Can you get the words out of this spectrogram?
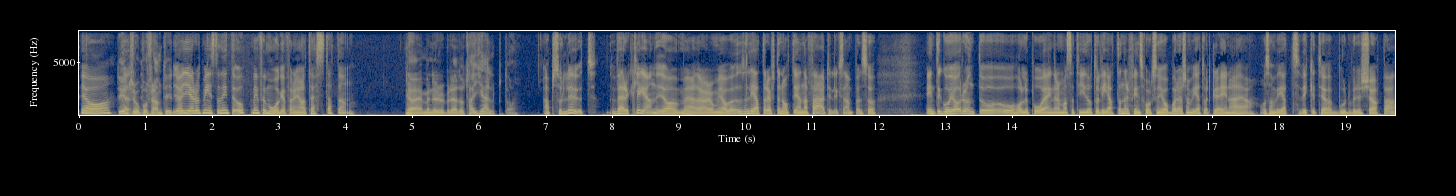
Ja, Det är en jag, tro på framtiden. jag ger åtminstone inte upp min förmåga förrän jag har testat den. Nej, men är du beredd att ta hjälp då? Absolut, verkligen. Jag menar, om jag letar efter något i en affär till exempel, så inte går jag runt och, och håller på och ägnar en massa tid åt att leta när det finns folk som jobbar där som vet vart grejerna är och som vet vilket jag borde vilja köpa.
